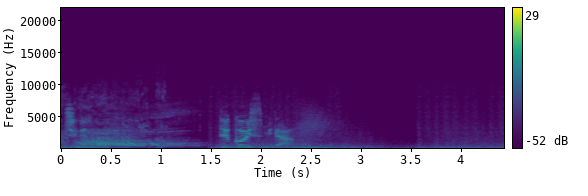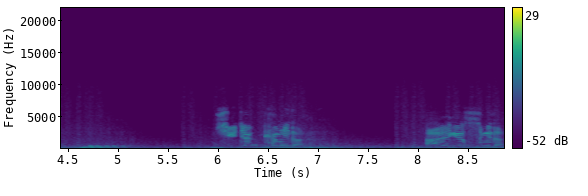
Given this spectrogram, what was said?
위치는 듣고 있습니다. 시작합니다. 알겠습니다,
